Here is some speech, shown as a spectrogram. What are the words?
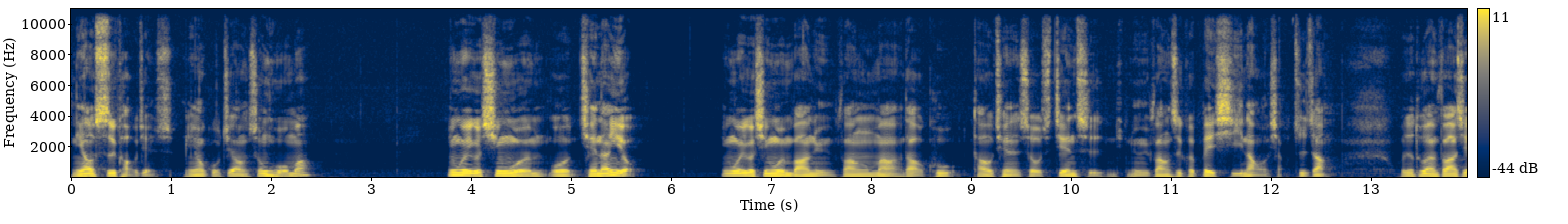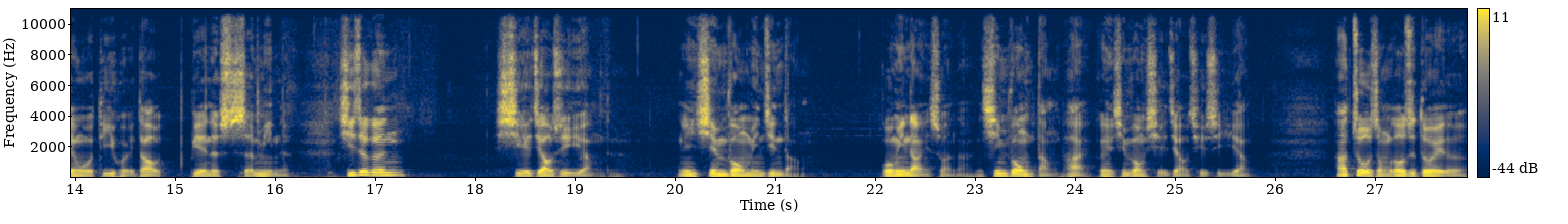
你要思考一件事，你要过这样生活吗？因为一个新闻，我前男友。因为一个新闻把女方骂到哭，道歉的时候是坚持女方是个被洗脑的小智障，我就突然发现我诋毁到别人的神明了。其实这跟邪教是一样的，你信奉民进党、国民党也算了，你信奉党派跟你信奉邪教其实一样，他做什么都是对的。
